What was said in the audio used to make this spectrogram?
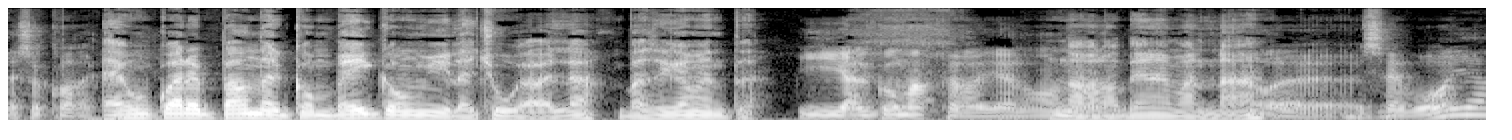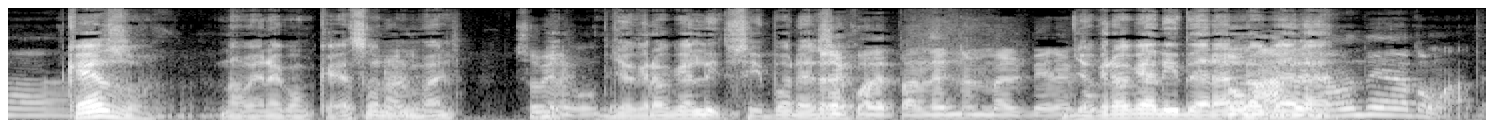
Eso es correcto. Es un quarter pounder con bacon y lechuga, ¿verdad? Básicamente. Y algo más, pero ya no. No, no tiene más nada. Eh, cebolla. ¿Queso? No viene con queso, normal. Eso viene con Yo creo que sí, por Pero eso. el panel normal viene Yo con creo que literal lo tomate, que le... no tiene tomate.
